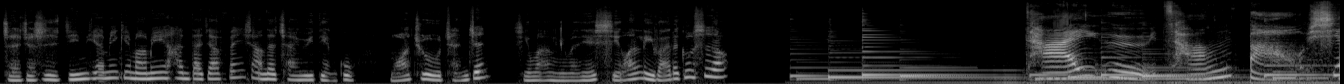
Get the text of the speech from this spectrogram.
这就是今天 Miki 妈咪和大家分享的成语典故“磨杵成针”。希望你们也喜欢李白的故事哦。彩雨藏宝箱。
